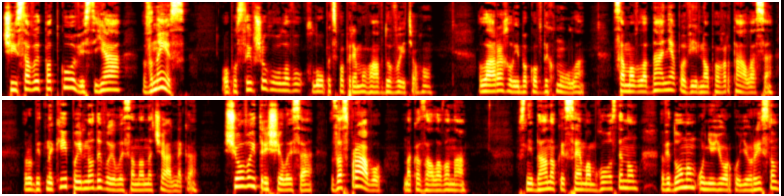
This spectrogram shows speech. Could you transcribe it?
чиста випадковість, я вниз. Опустивши голову, хлопець попрямував до витягу. Лара глибоко вдихнула. Самовладання повільно поверталося. Робітники пильно дивилися на начальника. Що витріщилися? За справу, наказала вона. Сніданок із Семом Гозденом, відомим у Нью-Йорку юристом,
